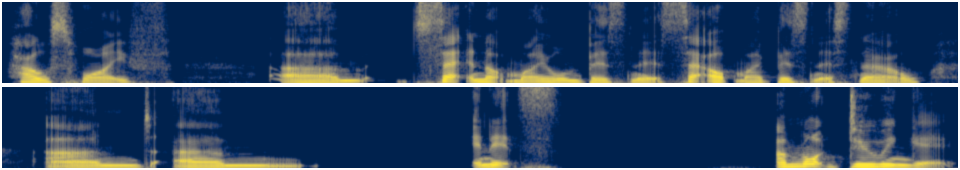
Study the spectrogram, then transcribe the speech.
housewife, um, setting up my own business, set up my business now. And um, and it's I'm not doing it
